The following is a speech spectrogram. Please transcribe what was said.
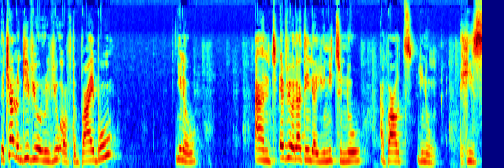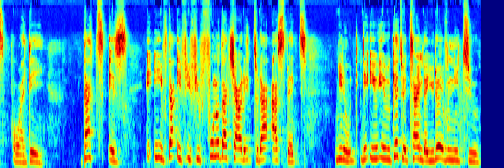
the child will give you a review of the bible you know and every other thing that you need to know about you know his or a day. That is if that if, if you follow that child to that aspect you know it, it will get to a time that you don't even need to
